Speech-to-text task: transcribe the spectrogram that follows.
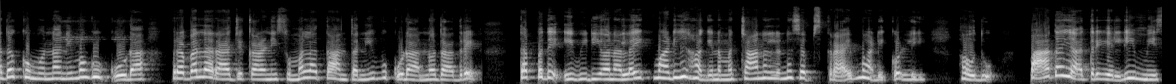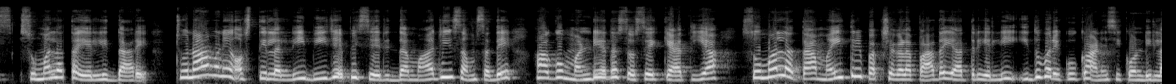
ಅದಕ್ಕೂ ಮುನ್ನ ನಿಮಗೂ ಕೂಡ ಪ್ರಬಲ ರಾಜಕಾರಣಿ ಸುಮಲತಾ ಅಂತ ನೀವು ಕೂಡ ಅನ್ನೋದಾದ್ರೆ ತಪ್ಪದೆ ಈ ವಿಡಿಯೋನ ಲೈಕ್ ಮಾಡಿ ಹಾಗೆ ನಮ್ಮ ಚಾನಲ್ ಅನ್ನು ಸಬ್ಸ್ಕ್ರೈಬ್ ಮಾಡಿಕೊಳ್ಳಿ. ಹೌದು, ಪಾದಯಾತ್ರೆಯಲ್ಲಿ ಮಿಸ್ ಸುಮಲತಾ ಎಲ್ಲಿದ್ದಾರೆ? ಚುನಾವಣೆ ಹೊಸ್ತಿಲಲ್ಲಿ ಬಿಜೆಪಿ ಸೇರಿದ್ದ ಮಾಜಿ ಸಂಸದೆ ಹಾಗೂ ಮಂಡ್ಯದ ಸೊಸೆ ಖ್ಯಾತಿಯ ಸುಮಲತಾ ಮೈತ್ರಿ ಪಕ್ಷಗಳ ಪಾದಯಾತ್ರೆಯಲ್ಲಿ ಇದುವರೆಗೂ ಕಾಣಿಸಿಕೊಂಡಿಲ್ಲ.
